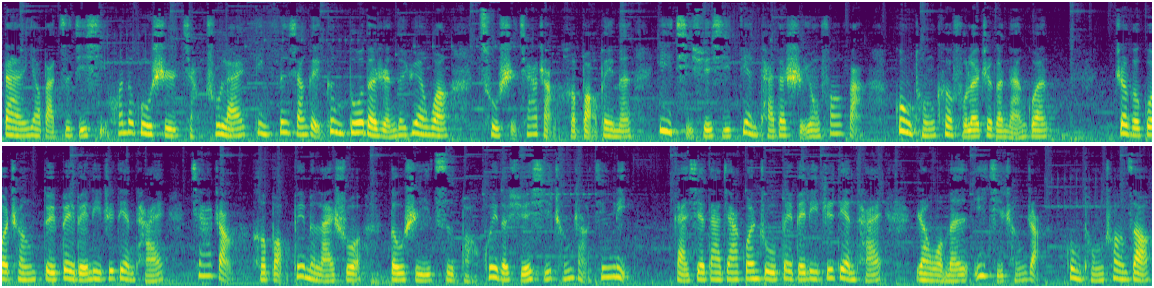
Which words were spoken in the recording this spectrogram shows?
但要把自己喜欢的故事讲出来，并分享给更多的人的愿望，促使家长和宝贝们一起学习电台的使用方法，共同克服了这个难关。这个过程对贝贝荔枝电台家长和宝贝们来说，都是一次宝贵的学习成长经历。感谢大家关注贝贝荔枝电台，让我们一起成长，共同创造、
